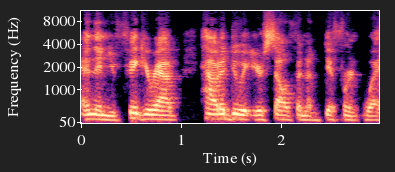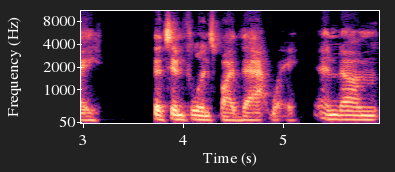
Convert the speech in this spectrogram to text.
And then you figure out how to do it yourself in a different way that's influenced by that way. And um,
